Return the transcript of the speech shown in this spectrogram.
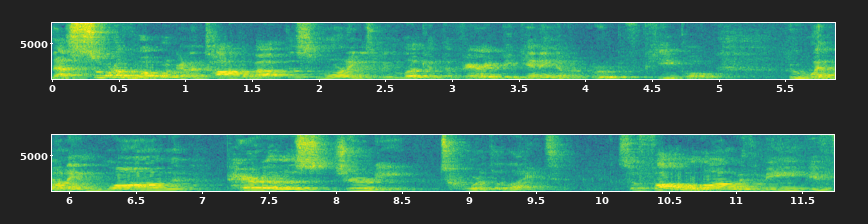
And that's sort of what we're going to talk about this morning as we look at the very beginning of a group of people who went on a long, perilous journey toward the light. So follow along with me, if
